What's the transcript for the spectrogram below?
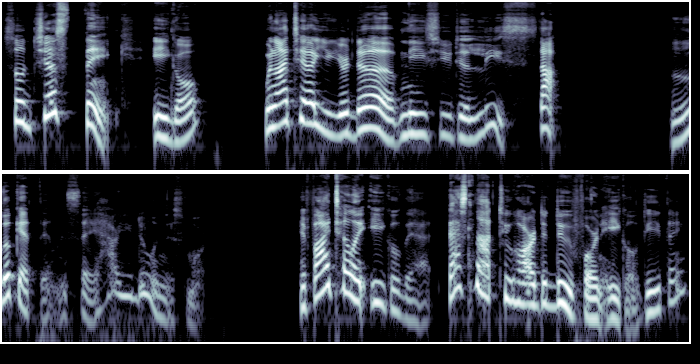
So just think, eagle, when I tell you your dove needs you to at least stop, look at them, and say, "How are you doing this morning?" If I tell an eagle that, that's not too hard to do for an eagle. Do you think?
